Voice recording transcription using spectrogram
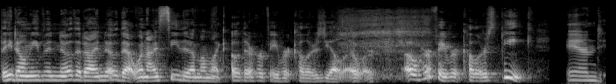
they don't even know that I know that. When I see them, I'm like, Oh, they're her favorite color is yellow, or Oh, her favorite color is pink. And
